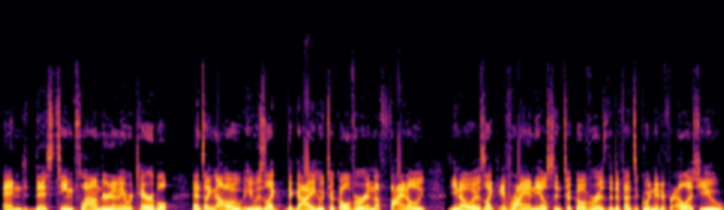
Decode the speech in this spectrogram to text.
and this team floundered and they were terrible. And it's like, no, he was like the guy who took over in the final. You know, it was like if Ryan Nielsen took over as the defensive coordinator for LSU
